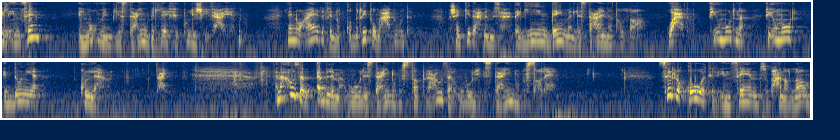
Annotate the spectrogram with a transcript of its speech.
الإنسان المؤمن بيستعين بالله في كل شيء في حياته لأنه عارف إن قدرته محدودة. عشان كده إحنا محتاجين دايما لاستعانة الله وحده في أمورنا في أمور الدنيا كلها. طيب أنا عاوزة قبل ما أقول استعينوا بالصبر عاوزة أقول استعينوا بالصلاة. سر قوة الإنسان سبحان الله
